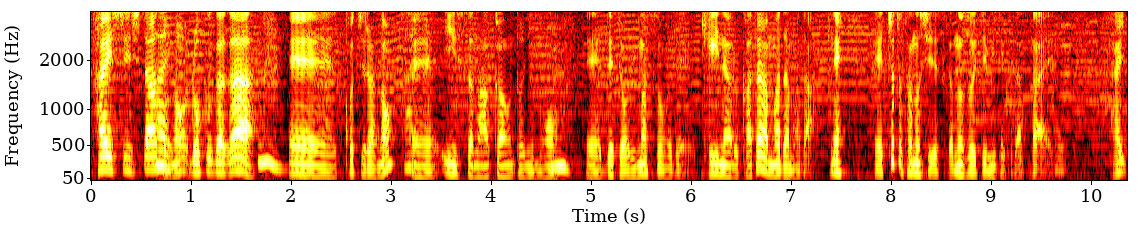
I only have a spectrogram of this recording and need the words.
配信した後の録画が、うん。えーこちらの、はい。えーインスタのアカウントにも、うん。えー出ておりますので気になる方はまだまだね、えーちょっと楽しいですか？ら覗いてみてください。はい。はい。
